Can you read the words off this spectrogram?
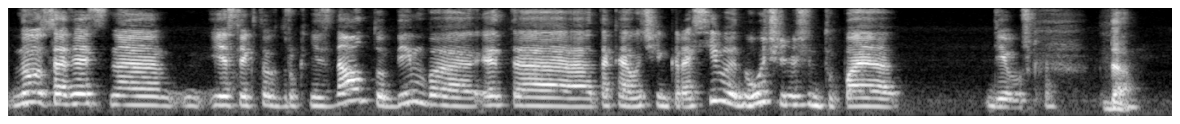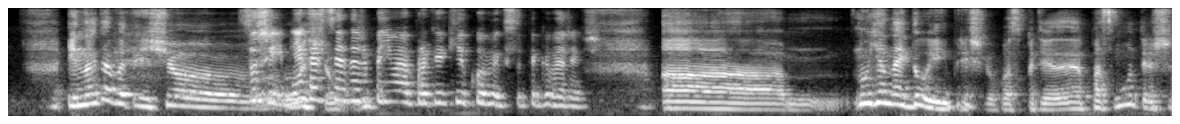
Ну, соответственно, если кто вдруг не знал, то Бимба — это такая очень красивая, но очень-очень тупая девушка. Да. Иногда в это еще... Слушай, мне кажется, я даже понимаю, про какие комиксы ты говоришь. А, ну, я найду и пришлю, господи. Посмотришь,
